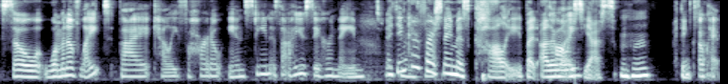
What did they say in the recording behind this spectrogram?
So, Woman of Light by Kelly Fajardo Anstine. Is that how you say her name? I, I, think her that? first name is Kali, but otherwise, Kali? yes. Mm-hmm. I think so. Okay.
